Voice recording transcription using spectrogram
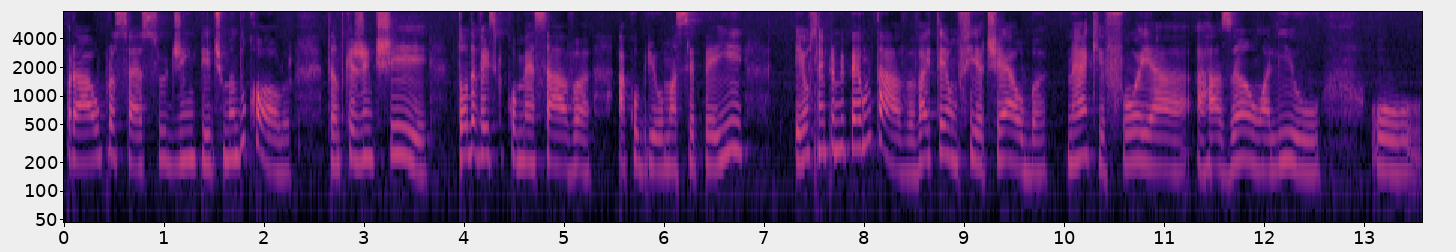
para o processo de impeachment do Collor. Tanto que a gente, toda vez que começava a cobrir uma CPI, eu sempre me perguntava, vai ter um Fiat Elba, né, que foi a, a razão ali, o, o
